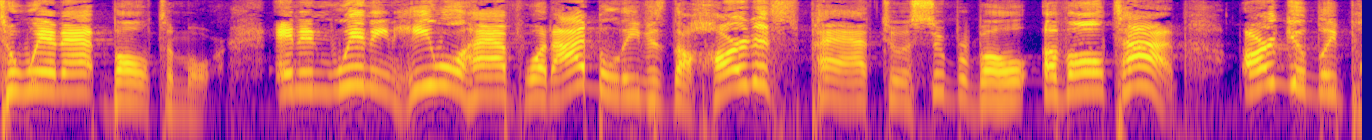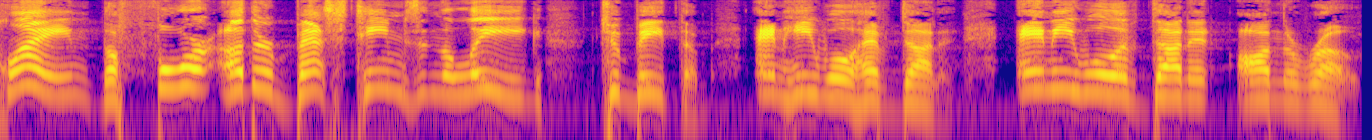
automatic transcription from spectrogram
to win at Baltimore. And in winning, he will have what I believe is the hardest path to a Super Bowl of all time, arguably playing the four other best teams in the league to beat them. And he will have done it. And he will have done it on the road.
